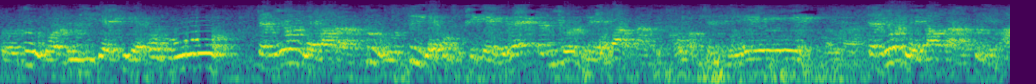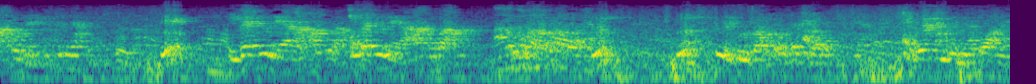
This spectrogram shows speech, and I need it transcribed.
ဟိုသူ့ကိုလူကြီးကျက်ရှိတဲ့ပုဂ္ဂိုလ်တမျိုးနယ်ပါကသူ့ကိုသိတဲ့ပုဂ္ဂိုလ်ဖြစ်ခဲ့တယ်တမျိုးနယ်ပါကဘုံအောင်ဖြစ်တယ်တမျိုးနယ်ပါကသူ့ကိုအားလုံးနဲ့သူများဒီဒီဘက်လူနယ်ကအားလုံးဒီဘက်လူနယ်ကအားလုံးအားလုံးဒီသူ့ကိုတော့တော့တယ်တော့ဒီဘက်လူနယ်ကတော့ဟင်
